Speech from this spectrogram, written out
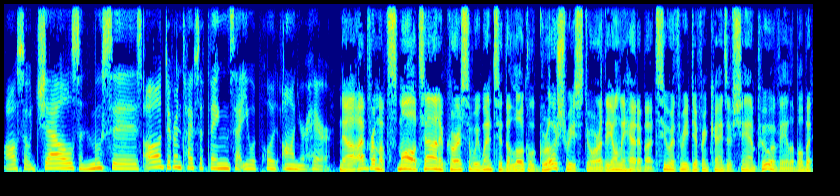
also gels and mousses, all different types of things that you would put on your hair. Now, I'm from a small town, of course, so we went to the local grocery store. They only had about two or three different kinds of shampoo available, but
